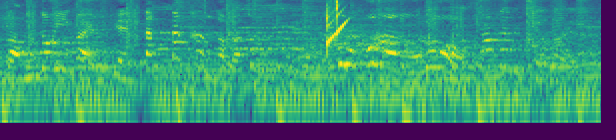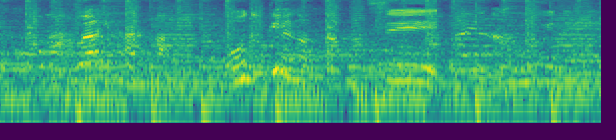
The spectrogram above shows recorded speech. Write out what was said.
그러니까 엉덩이가 이렇게 딱딱한가 봐 저렇게. 콧구멍으로 사는 지역을 내. 콧구멍 모양이 다른가. 어둡게 해놨다. 그치. 사이는 안 보이네.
